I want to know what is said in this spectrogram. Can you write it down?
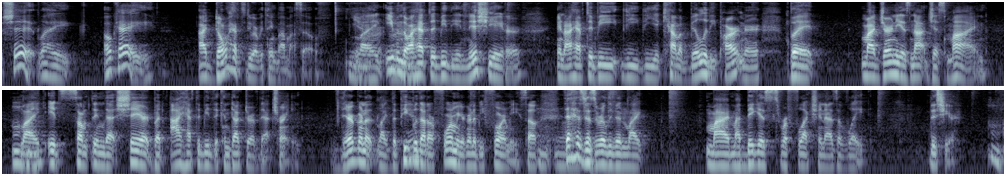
shit, like, okay, I don't have to do everything by myself. Yeah. like, even though I have to be the initiator and I have to be the, the accountability partner, but my journey is not just mine. Mm-hmm. Like, it's something that's shared, but I have to be the conductor of that train they're gonna like the people Yeah. that are for me are gonna be for me. So mm-hmm. that has just really been like my my biggest reflection as of late this year. Hmm.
